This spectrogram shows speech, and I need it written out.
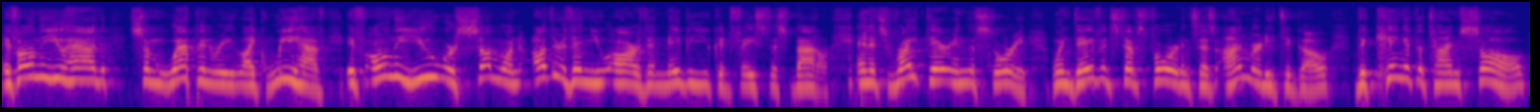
If only you had some weaponry like we have. If only you were someone other than you are, then maybe you could face this battle. And it's right there in the story. When David steps forward and says, I'm ready to go, the king at the time, Saul,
